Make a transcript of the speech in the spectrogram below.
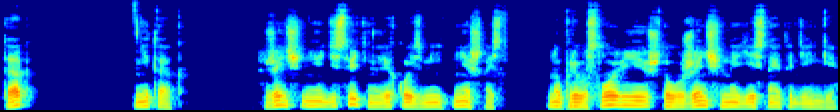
так? Не так. Женщине действительно легко изменить внешность, но при условии, что у женщины есть на это деньги.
